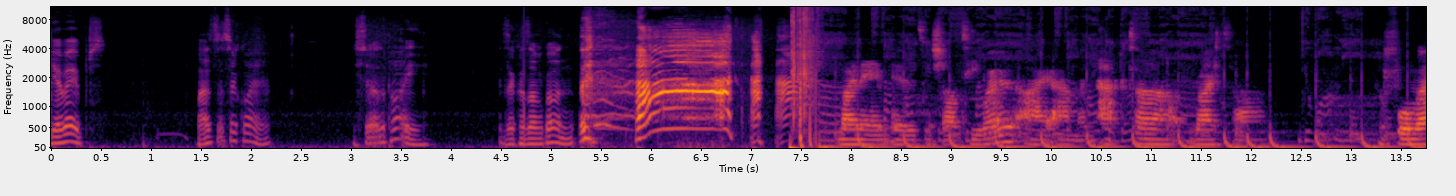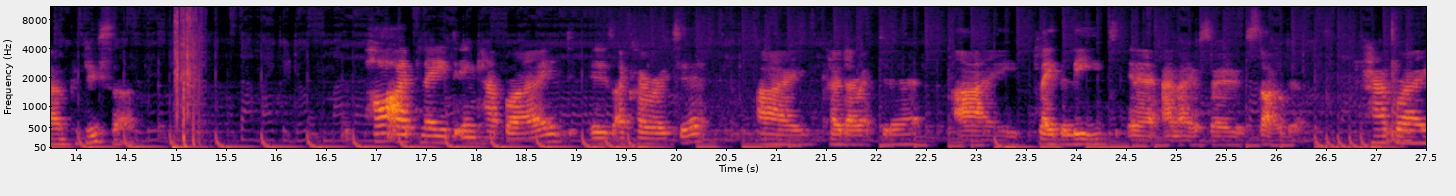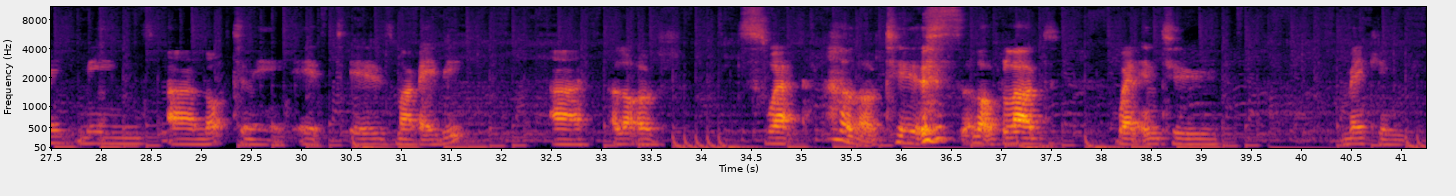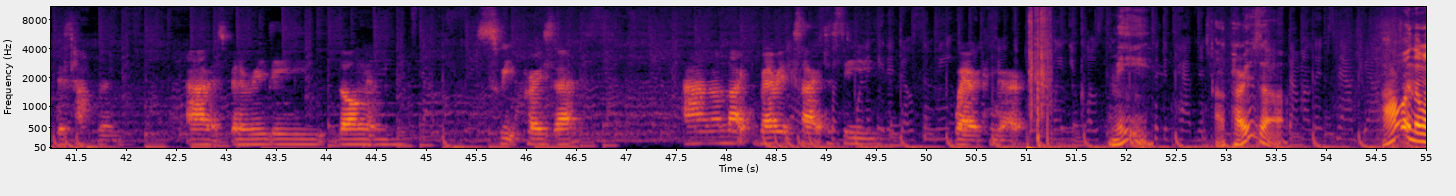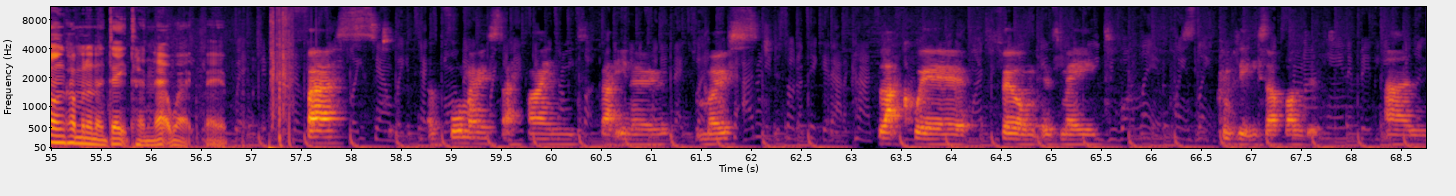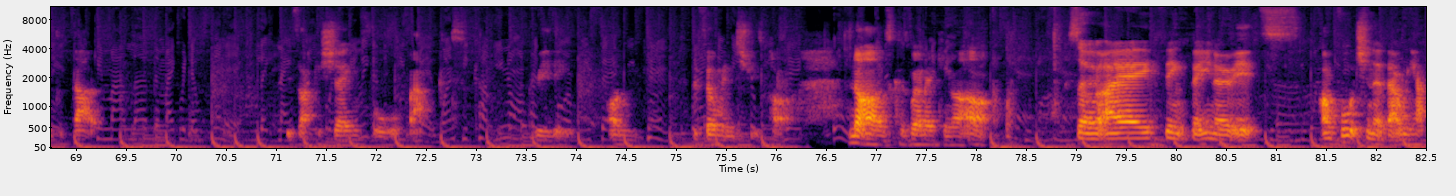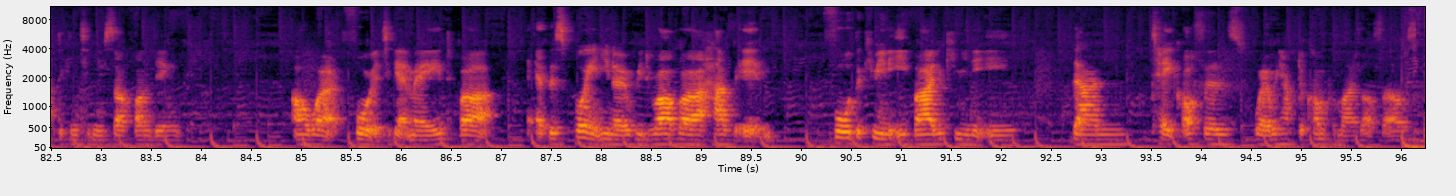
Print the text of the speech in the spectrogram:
Yeah, babes. Why is it so quiet? You still at the party? Is it because I've gone? My name is Michelle Tiwo. I am an actor, writer, performer, and producer. The part I played in Cab Ride is I co-wrote it, I co-directed it, I played the lead in it, and I also styled it. Cab Ride means a lot to me. It is my baby. Uh, a lot of sweat, a lot of tears, a lot of blood went into making this happen. And it's been a really long and sweet process. And I'm like very excited to see where it can go. Me? A poser? I want the one coming on a date to network, babe. First and foremost, I find that, you know, most black queer film is made completely self-funded. And that is like a shameful fact really on the film industry's part. Not ours because we're making our art. So i think that you know it's unfortunate that we have to continue self-funding our work for it to get made but at this point you know we'd rather have it for the community by the community than take offers where we have to compromise ourselves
